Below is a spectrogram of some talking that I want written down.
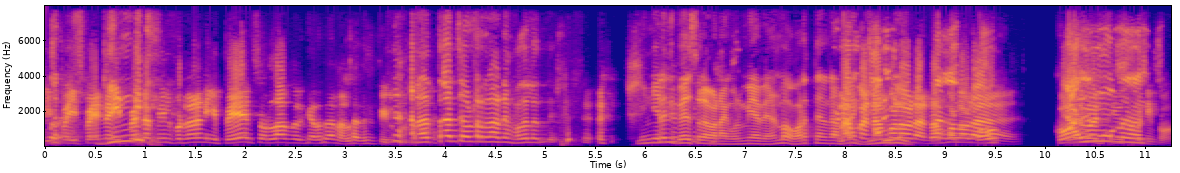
இப்ப இப்ப என்ன இப்ப என்ன ஃபீல் பண்றா நீங்க பேர் சொல்லாம இருக்கிறதா நல்லது ஃபீல் பண்றேன். அதான் சொல்றேன் நான் முதல்ல இருந்து. இன்னில இருந்து பேர் சொல்ல வேணாங்க உண்மையாவே. நண்பா நம்ம கிண்டி. நம்மளோட நம்மளோட கோட் வந்து-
